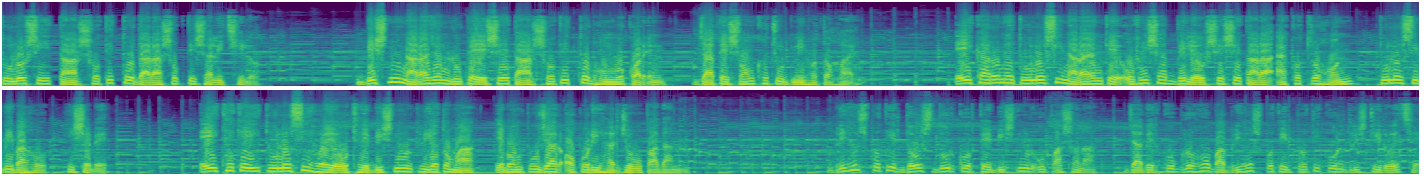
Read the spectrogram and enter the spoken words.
তুলসী তাঁর সতীত্ব দ্বারা শক্তিশালী ছিল। বিষ্ণু নারায়ণ রূপে এসে তাঁর সতীত্ব ভঙ্গ করেন, যাতে শঙ্খচূড় নিহত হয়। এই কারণে তুলসী নারায়ণকে অভিশাপ দিলেও শেষে তারা একত্র হন তুলসী বিবাহ হিসেবে। এই থেকেই তুলসী হয়ে ওঠে বিষ্ণুর প্রিয়তমা এবং পূজার অপরিহার্য উপাদান। বৃহস্পতির দোষ দূর করতে বিষ্ণুর উপাসনা, যাদের কুগ্রহ বা বৃহস্পতির প্রতিকূল দৃষ্টি রয়েছে,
